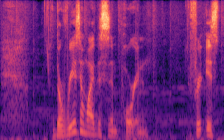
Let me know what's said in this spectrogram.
The reason why this is important for is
